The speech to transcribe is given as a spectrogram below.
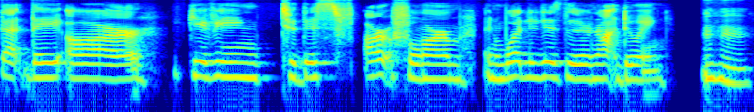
that they are giving to this art form and what it is that they're not doing. Mhm.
